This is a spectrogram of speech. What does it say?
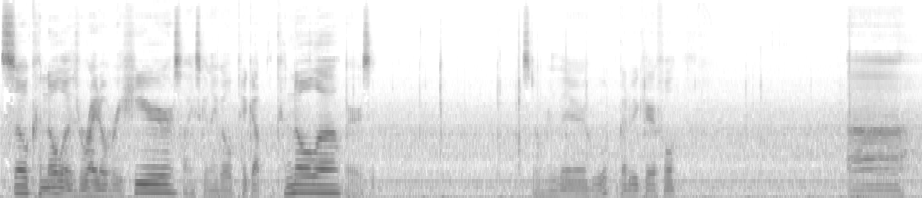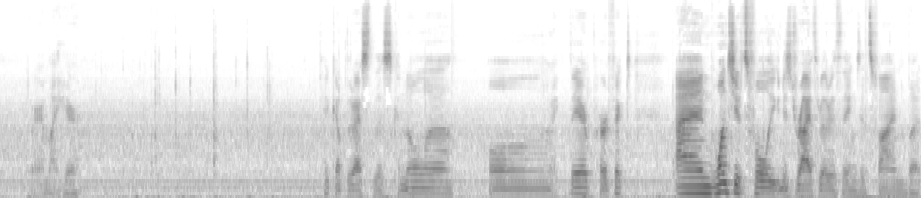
So canola is right over here, so he's going to go pick up the canola. Where is it? Just over there. Whoop, got to be careful. Uh, where am I here? Pick up the rest of this canola. All right there, perfect. And once it's full, you can just drive through other things. It's fine, but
